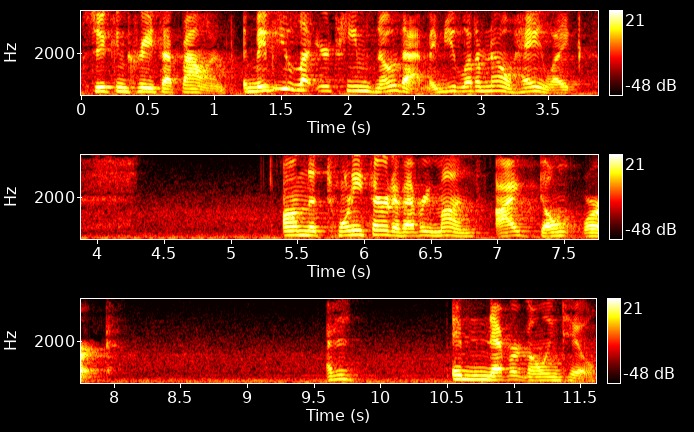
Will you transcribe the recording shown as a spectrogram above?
So you can create that balance. And maybe you let your teams know that. Maybe you let them know, hey, like on the 23rd of every month, I don't work. I just am never going to.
